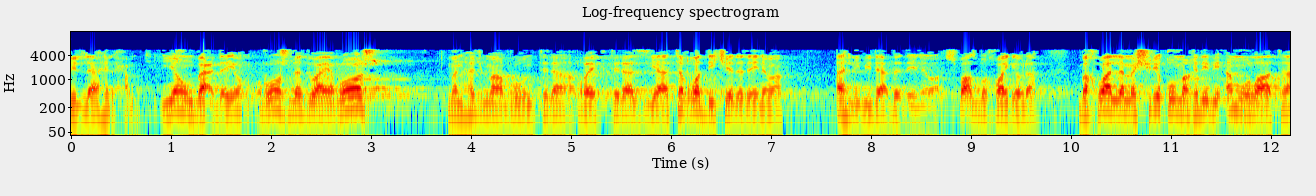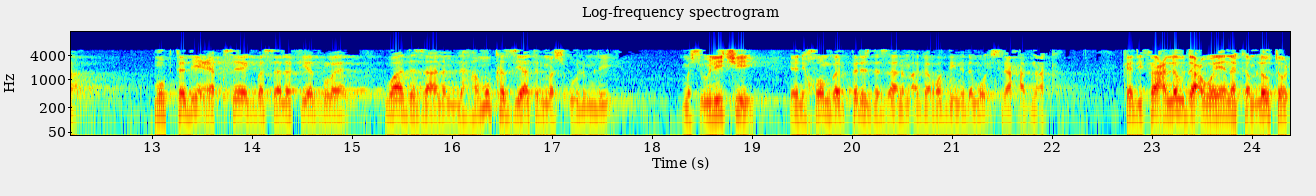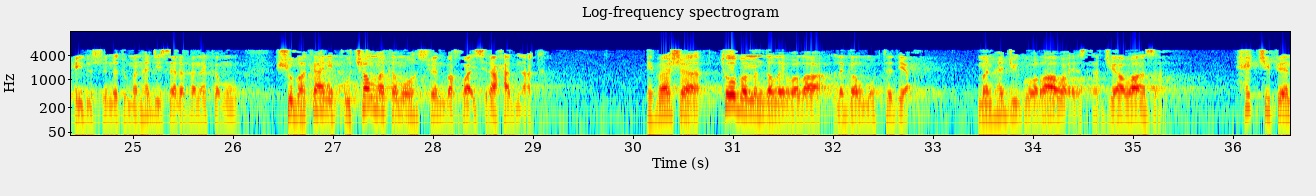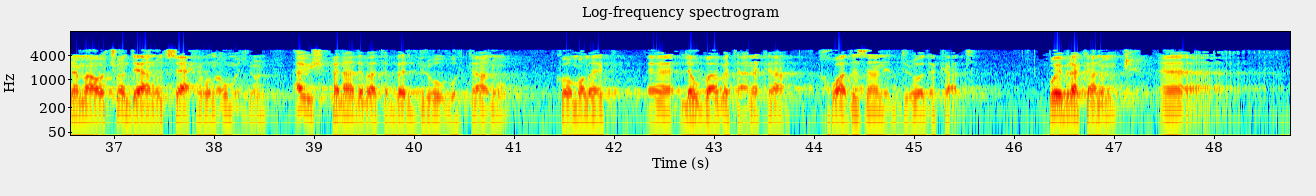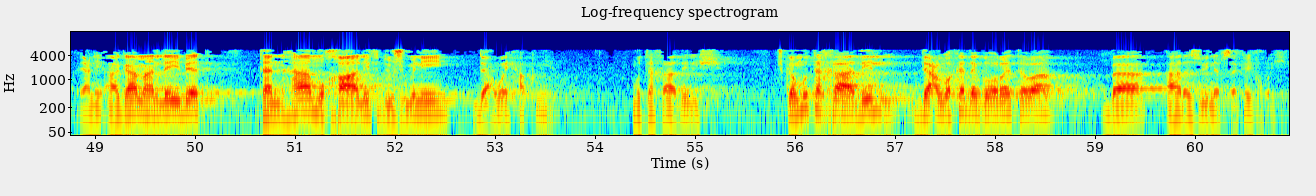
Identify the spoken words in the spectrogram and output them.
للە الحمد یوم بعد یوم ڕۆژ لە دوای ڕۆژ منهجمان ڕوونترە ڕێکترە زیاتر ڕەدی چێ دەدەینەوە ئەهلی بیدا دەدەینەوە سوپاس بخوای گەورە بەخوا لە مەشریق و مەغریبی ئەم وڵاتە مبتدیع قسەیەک بە سەلەفیەت بڵێ وا دەزانم لە هەموو کە زیاتر مەسئولم لی مەسئولی چی یعنی خۆم بەرپرس دەزانم ئەگەر ڕەدی نەدەمەوە ئیسراحەت ناکەم کە دیفاع لەو دەعوەیە نەکەم لەو تەوحید و سوننەت و مەنهەجی سەلەفە نەکەم و شوبهەکانی پوچەڵ نەکەمەوە سوێند بەخوا ئیسراحەت ناکەم ئێ باشە تۆ بە من دەڵێ وەڵا لەگەڵ مبتدع منهجی گۆڕاوە ئێستا جیاوازە حچی پێنەماوە چۆن دەیانوت ساحرون ئەو مەجنون ئەویش پەنا دەباتە بەر درۆ و بهتان و کۆمەڵێک لەو بابەتانەکە خوا دەزانێت درۆ دەکات بۆیە براکانم یعنی ئاگامان لێی بێت تەنها مخالف دوژمنی داوای حەق نییە متخاذلیش چکە متخاذل داوەکە دەگۆڕێتەوە بە ئارەزووی نەفسەکەی خۆی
